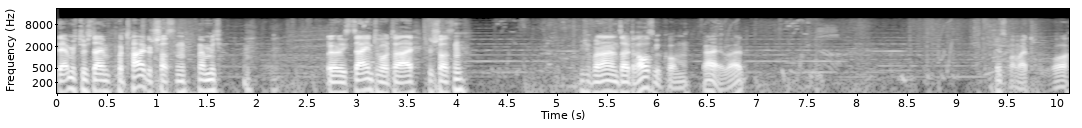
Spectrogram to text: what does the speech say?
Der hat mich durch dein Portal geschossen. Der mich oder durch sein Portal geschossen. Ich bin von der anderen Seite rausgekommen. Geil, was? Jetzt mal weiter. vor.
